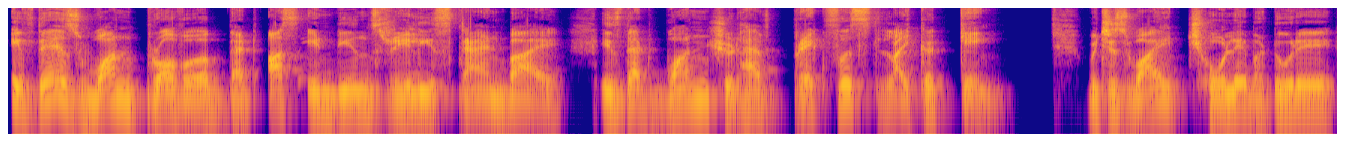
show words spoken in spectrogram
If there's one proverb that us Indians really stand by, is that one should have breakfast like a king. Which is why chole bhature,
